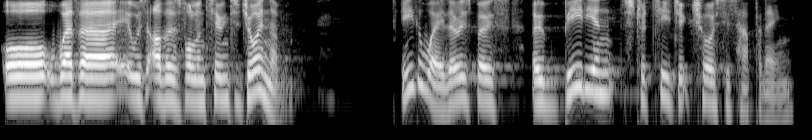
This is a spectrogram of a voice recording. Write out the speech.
or whether it was others volunteering to join them. Either way, there is both obedient strategic choices happening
